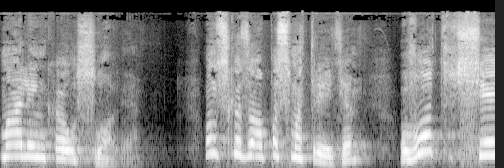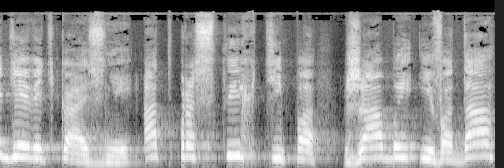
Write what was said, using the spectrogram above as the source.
маленькое условие. Он сказал, посмотрите, вот все девять казней, от простых типа жабы и вода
